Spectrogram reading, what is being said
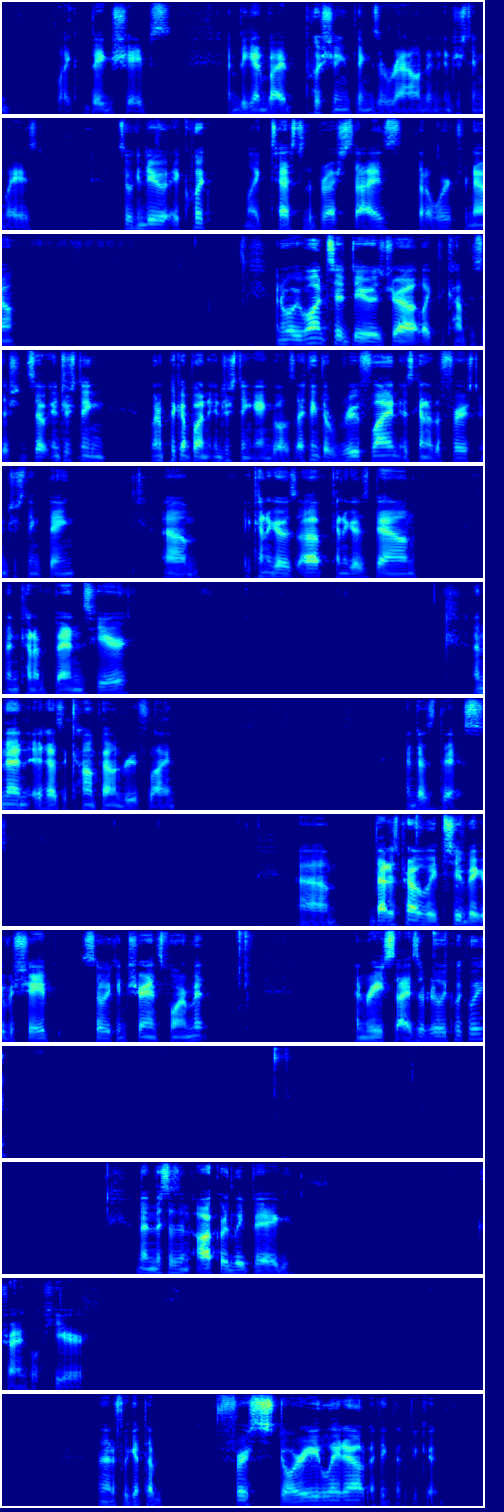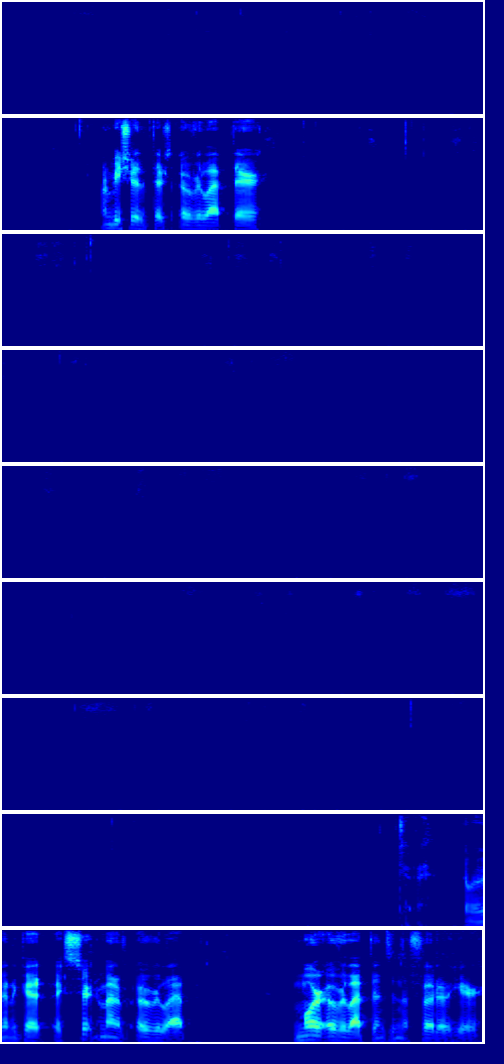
like big shapes and begin by pushing things around in interesting ways. So we can do a quick like test of the brush size. That'll work for now. And what we want to do is draw out like the composition. So interesting, we're gonna pick up on interesting angles. I think the roof line is kind of the first interesting thing. Um, it kind of goes up, kind of goes down, then kind of bends here. And then it has a compound roof line and does this. Um, that is probably too big of a shape, so we can transform it and resize it really quickly. And then this is an awkwardly big triangle here. And then if we get the first story laid out, I think that'd be good. I want to be sure that there's overlap there. then we're going to get a certain amount of overlap, more overlap than's in the photo here.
